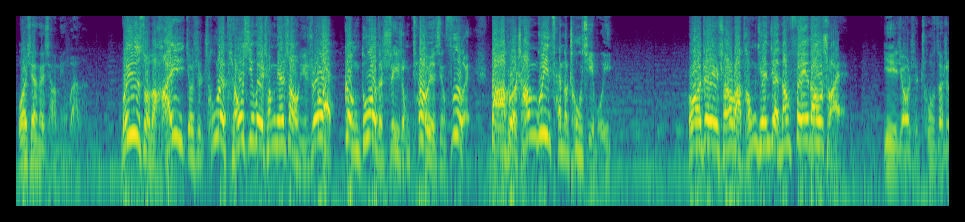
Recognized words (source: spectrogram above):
我现在想明白了，猥琐的含义就是除了调戏未成年少女之外，更多的是一种跳跃性思维，打破常规才能出其不意。我这一手把铜钱剑当飞刀甩，依旧是出自这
